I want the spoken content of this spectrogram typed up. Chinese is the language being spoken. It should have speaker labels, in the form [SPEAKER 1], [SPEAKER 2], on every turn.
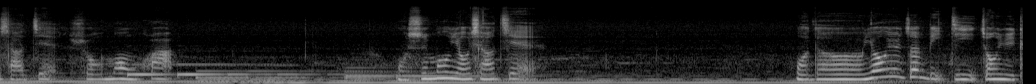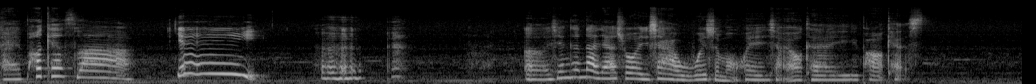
[SPEAKER 1] 小姐说梦话。我是梦游小姐，我的忧郁症笔记终于开 Podcast 啦，耶！呃，先跟大家说一下，我为什么会想要开 Podcast。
